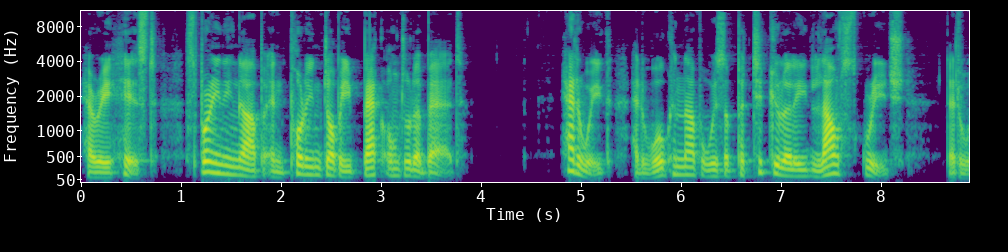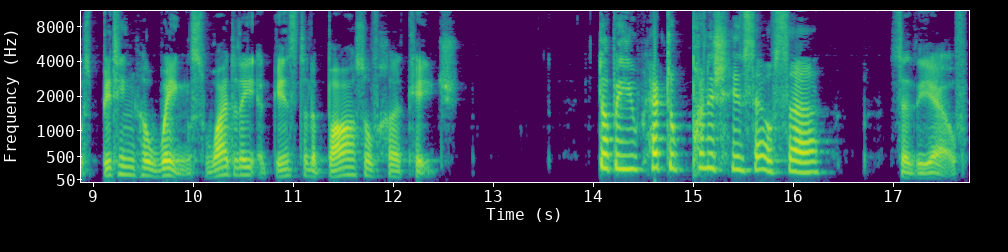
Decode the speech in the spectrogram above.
Harry hissed, springing up and pulling Dobby back onto the bed. Hedwig had woken up with a particularly loud screech that was beating her wings wildly against the bars of her cage. Dobby had to punish himself, sir, said the elf,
